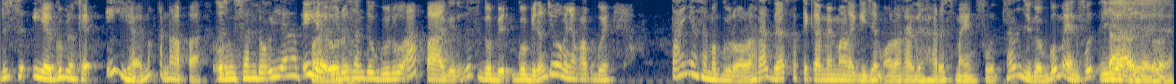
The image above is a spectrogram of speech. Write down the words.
terus iya gue bilang kayak iya emang kenapa? Terus urusan doi apa iya gitu? urusan tuh guru apa gitu. Terus gue gue bilang juga sama nyokap gue tanya sama guru olahraga ketika memang lagi jam olahraga harus main futsal juga gue main futsal Iya, iya, gitu loh. iya.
